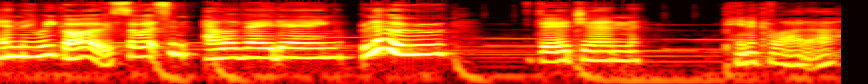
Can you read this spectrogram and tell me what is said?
And there we go. So it's an elevating blue virgin pina colada.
